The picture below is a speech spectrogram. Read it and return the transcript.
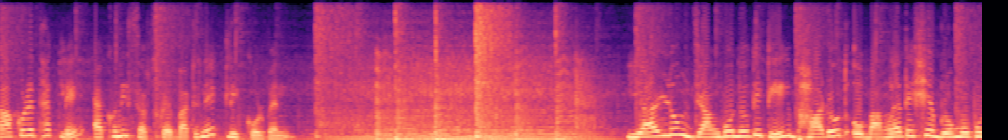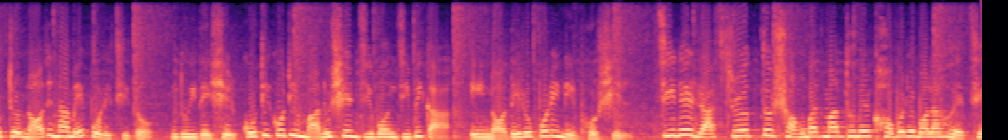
না করে থাকলে এখনই সাবস্ক্রাইব বাটনে ক্লিক করবেন। ইয়ারলুং জাংবো নদীটি ভারত ও বাংলাদেশের ব্রহ্মপুত্র নদ নামে পরিচিত। দুই দেশের কোটি কোটি মানুষের জীবন জীবিকা এই নদের উপরই নির্ভরশীল। চীনের রাষ্ট্রীয়ত্ব সংবাদ মাধ্যমের খবরে বলা হয়েছে,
